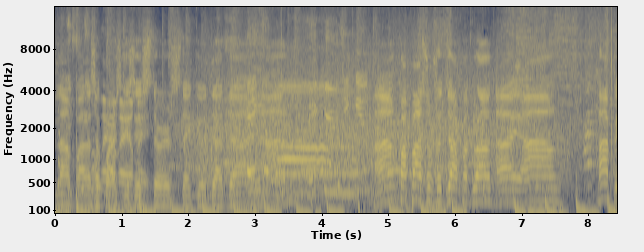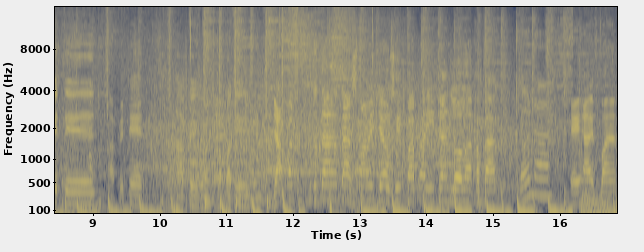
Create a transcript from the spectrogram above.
5 lang para sa okay, Sisters. Thank you, Jaja. Thank you. Thank you. Thank you. Ang papasok sa Japan round ay ang Hapitin. Hapitin. Haping kapatid. Japan, pumunta na taas, Mami Josie, Papa Idan, Lola, kapat. Lola. AI fan.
